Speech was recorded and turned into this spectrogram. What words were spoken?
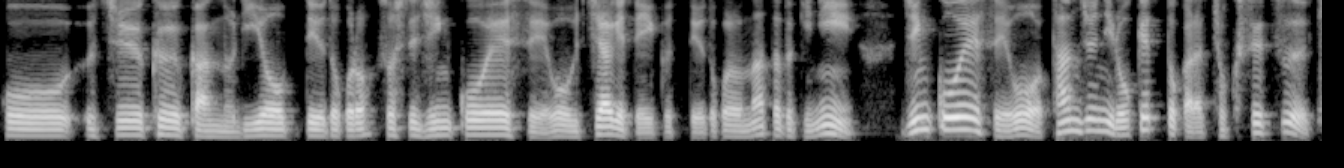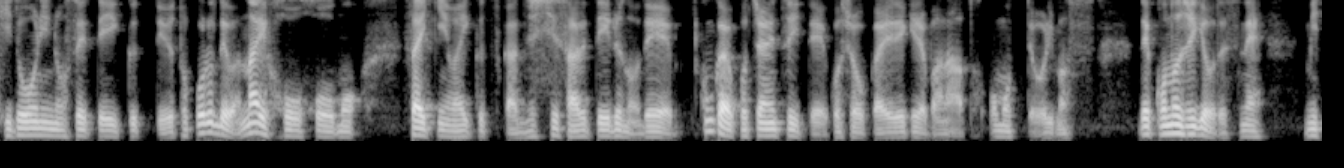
こう、宇宙空間の利用っていうところ、そして人工衛星を打ち上げていくっていうところになった時に、人工衛星を単純にロケットから直接軌道に乗せていくっていうところではない方法も最近はいくつか実施されているので、今回はこちらについてご紹介できればなと思っております。で、この事業ですね、三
